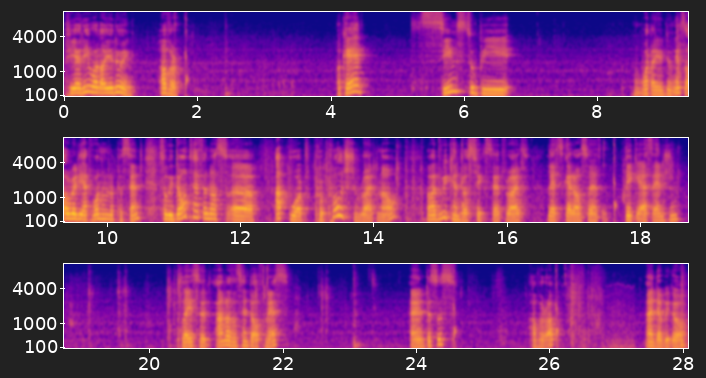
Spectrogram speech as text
PID, what are you doing? Hover. Okay, seems to be... What are you doing? It's already at 100%, so we don't have enough uh, upward propulsion right now. But we can just fix that, right? Let's get ourselves a big-ass engine. Place it under the center of mass. And this is hover up. And there we go.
